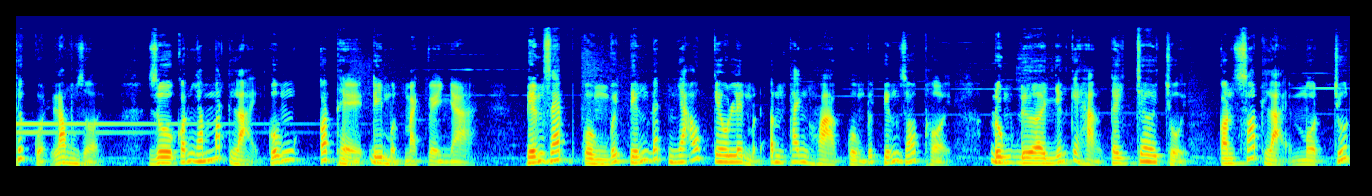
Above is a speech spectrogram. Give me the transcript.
thức của Long rồi. Dù có nhắm mắt lại cũng có thể đi một mạch về nhà. Tiếng dép cùng với tiếng đất nhão kêu lên một âm thanh hòa cùng với tiếng gió thổi, đung đưa những cái hàng cây trơ trụi còn sót lại một chút.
